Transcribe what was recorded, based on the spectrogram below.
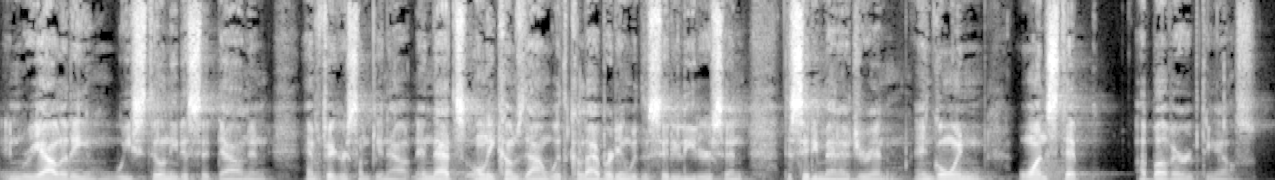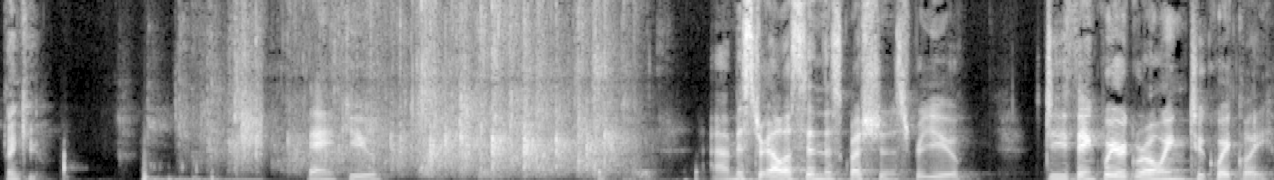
in reality, we still need to sit down and, and figure something out. And that's only comes down with collaborating with the city leaders and the city manager and, and going one step above everything else. Thank you. Thank you. Uh, Mr. Ellison, this question is for you. Do you think we are growing too quickly?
